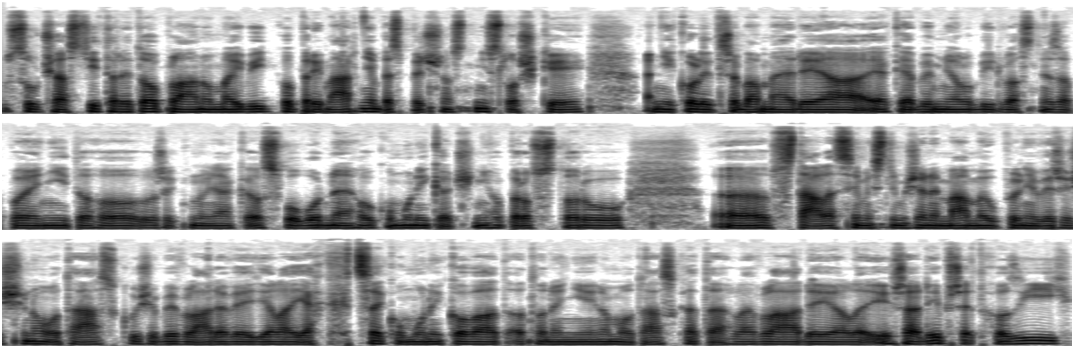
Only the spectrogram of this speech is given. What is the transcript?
součástí tady toho plánu mají být primárně bezpečnostní složky a nikoli třeba média, jaké by mělo být vlastně zapojení toho, řeknu, nějakého svobodného komunikačního prostoru. Stále si myslím, že nemáme úplně vyřešenou otázku, že by vláda věděla, jak chce komunikovat a to není jenom otázka téhle vlády, ale i řady předchozích,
